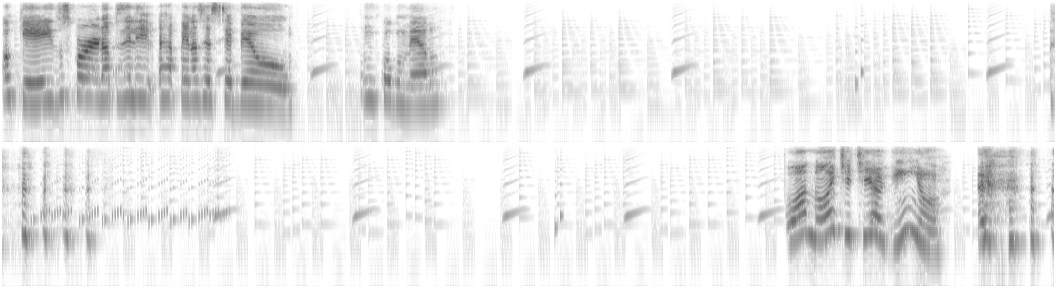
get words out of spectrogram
Ok, dos power-ups ele apenas recebeu um cogumelo. Boa noite, Tiaguinho.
